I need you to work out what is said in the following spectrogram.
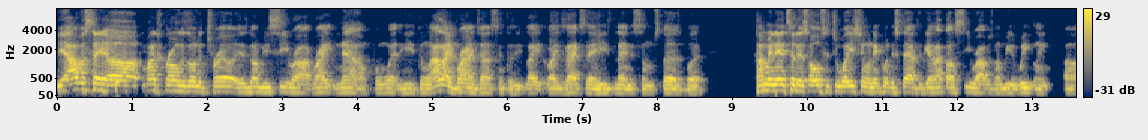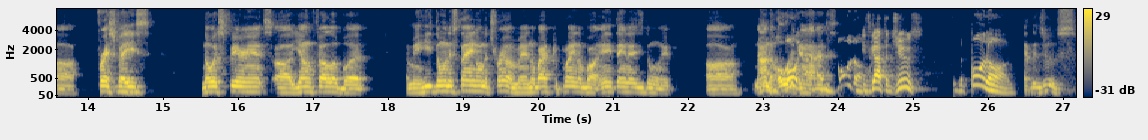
yeah, I would say uh my strongest on the trail is gonna be C Rob right now from what he's doing. I like Brian Johnson because he like like Zach said, he's landing some studs, but coming into this whole situation when they put the staff together, I thought C Rob was gonna be the weak link. Uh fresh face, no experience, uh young fella, but I mean he's doing his thing on the trail, man. Nobody complaining about anything that he's doing. Uh now the older guys Bulldog. He's got the juice. He's a bulldog. got the juice.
